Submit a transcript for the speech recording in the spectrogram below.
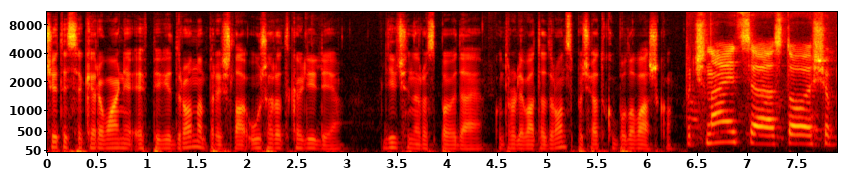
Вчитися керуванню FPV-дроном прийшла Ужгородка Лілія. Дівчина розповідає, контролювати дрон спочатку було важко. Починається з того, щоб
